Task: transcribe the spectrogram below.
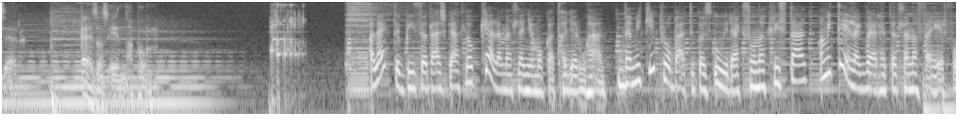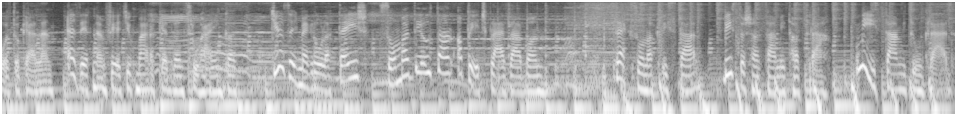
Kaiser. Ez az én napom. A legtöbb izzadásgátló kellemetlen nyomokat hagy a ruhán, de mi kipróbáltuk az új Rexona Kristált, ami tényleg verhetetlen a fehér foltok ellen. Ezért nem féltjük már a kedvenc ruháinkat. Győződj meg róla te is, szombat délután a Pécs plázában. Rexona Krisztál. Biztosan számíthatsz rá. Mi is számítunk rád.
